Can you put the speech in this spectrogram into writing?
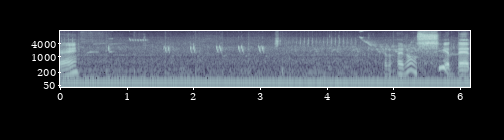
Okay. I don't- I don't see a bed.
